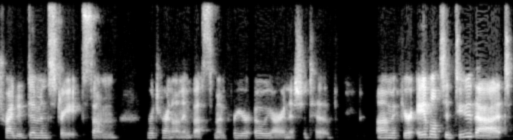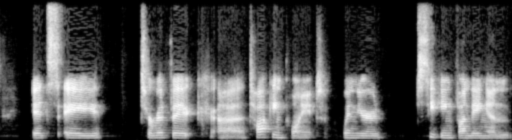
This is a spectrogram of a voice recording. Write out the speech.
try to demonstrate some return on investment for your OER initiative. Um, if you're able to do that, it's a terrific uh, talking point when you're seeking funding and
